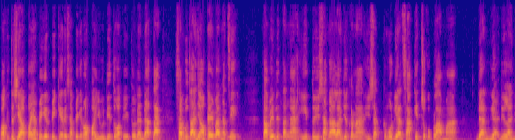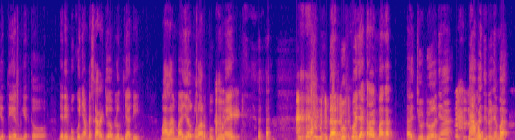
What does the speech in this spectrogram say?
Waktu itu siapa ya pikir-pikir, Isak pikir wah Pak Yudi tuh waktu itu dan datang. Sambutannya oke banget sih. Tapi di tengah itu Isak nggak lanjut karena Isak kemudian sakit cukup lama dan nggak dilanjutin gitu. Jadi bukunya sampai sekarang juga belum jadi. Malam Bayul keluar buku eh. dan bukunya keren banget. Eh, judulnya eh, apa judulnya Mbak?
